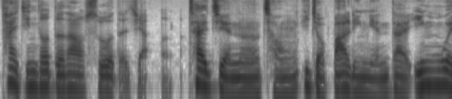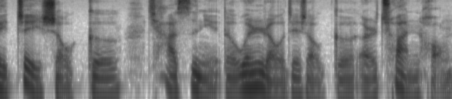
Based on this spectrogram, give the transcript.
她已经都得到所有的奖了。蔡姐呢，从一九八零年代因为这首歌《恰似你的温柔》这首歌而窜红，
